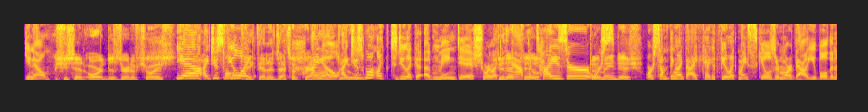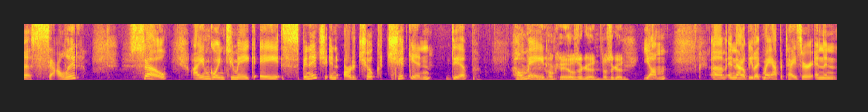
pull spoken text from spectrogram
you know, She said, or a dessert of choice? yeah, I just Don't feel like. take that as that's what grandmas I know. I just want like to do like a, a main dish or like Do an appetizer Do or main dish. or something like that. I, I feel like my skills are more valuable than a salad. So I am going to make a spinach and artichoke chicken dip, homemade. Okay, those are good. Those are good. Yum. Um, and that'll be like my appetizer. And then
